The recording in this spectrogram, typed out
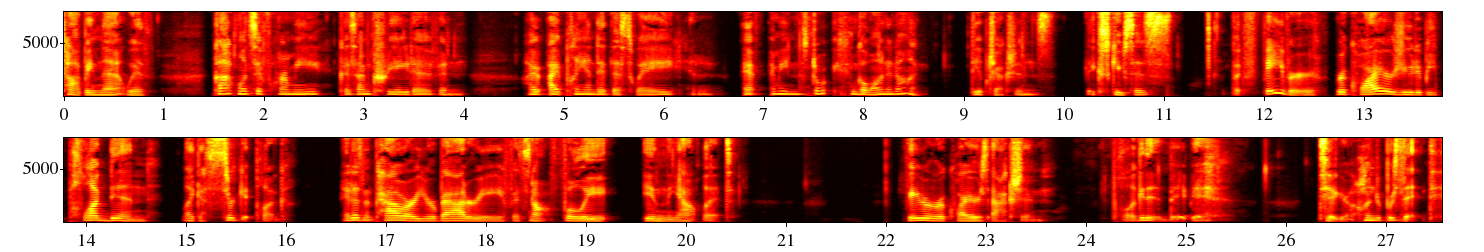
topping that with, God wants it for me because I'm creative and I, I planned it this way. And I mean, the story can go on and on. The objections, the excuses. But favor requires you to be plugged in like a circuit plug. It doesn't power your battery if it's not fully in the outlet. Favor requires action. Plug it in, baby, till you're 100%.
